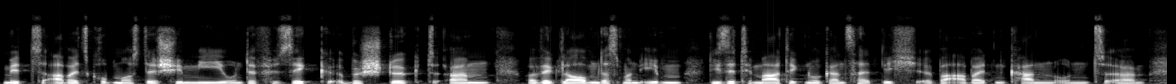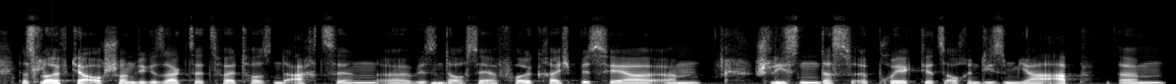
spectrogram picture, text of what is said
mit Arbeitsgruppen aus der Chemie und der Physik bestückt, ähm, weil wir glauben, dass man eben diese Thematik nur ganzheitlich äh, bearbeiten kann. Und ähm, das läuft ja auch schon wie gesagt, seit 2018. Äh, wir sind mhm. auch sehr erfolgreich bisher, ähm, schließen das äh, Projekt jetzt auch in diesem Jahr ab ähm,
